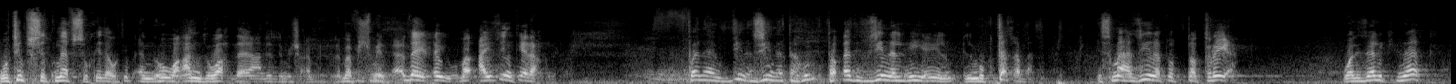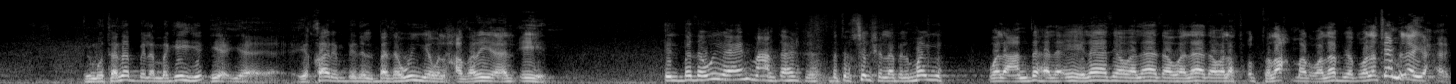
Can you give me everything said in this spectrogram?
وتبسط نفسه كده وتبقى إن هو عنده واحدة يعني اللي مش عامل اللي ما فيش منها. زي أيوه عايزين كده. إحنا فلا يبدين زينتهن. طب أدي الزينة اللي هي إيه؟ المكتسبة. اسمها زينة التطريه ولذلك هناك المتنبي لما جه يقارن بين البدوية والحضرية قال إيه؟ البدوية يعني ما عندهاش بتغسلش لا بالمية ولا عندها لا إيه؟ لا ده ولا ده ولا ده ولا تحط الأحمر ولا ابيض ولا تعمل أي حاجة.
